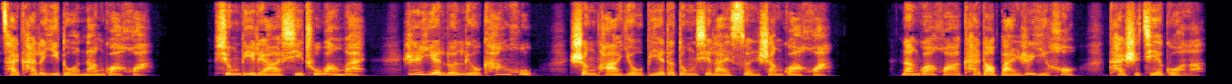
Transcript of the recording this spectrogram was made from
才开了一朵南瓜花。兄弟俩喜出望外，日夜轮流看护。生怕有别的东西来损伤瓜花。南瓜花开到百日以后，开始结果了。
